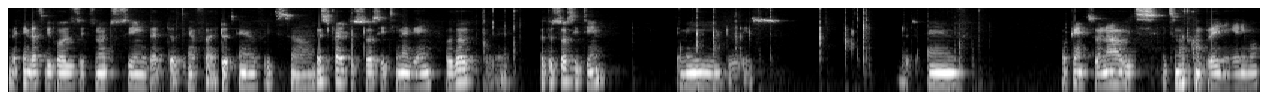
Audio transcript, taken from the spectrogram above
And I think that's because it's not seeing that .env. .env it's um, let's try to source it in again. Although uh, so to source it in let me do this .env okay so now it's it's not complaining anymore.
